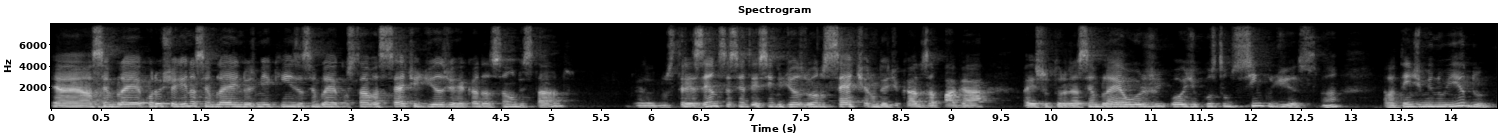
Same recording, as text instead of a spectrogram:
É, a Assembleia, quando eu cheguei na Assembleia em 2015, a Assembleia custava sete dias de arrecadação do Estado. É, nos 365 dias do ano, sete eram dedicados a pagar a estrutura da Assembleia. Hoje, hoje custam cinco dias. Né? Ela tem diminuído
